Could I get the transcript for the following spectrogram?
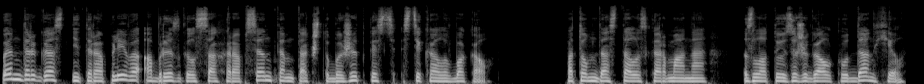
Пендергаст неторопливо обрызгал сахар абсентом так, чтобы жидкость стекала в бокал. Потом достал из кармана золотую зажигалку «Данхилл»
